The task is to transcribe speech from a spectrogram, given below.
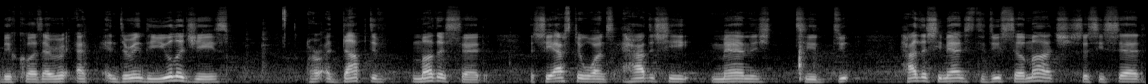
Because at, during the eulogies, her adoptive mother said that she asked her once, "How did she manage to do? How did she manage to do so much?" So she said,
